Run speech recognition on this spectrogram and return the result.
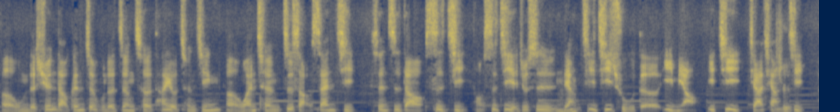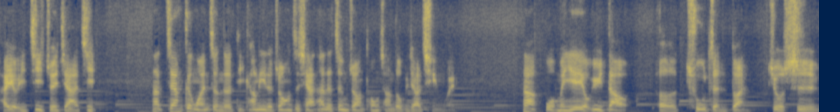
呃，我们的宣导跟政府的政策，它有曾经呃完成至少三剂，甚至到四剂，哦，四剂也就是两剂基础的疫苗，一剂加强剂，还有一剂追加剂。那这样更完整的抵抗力的状况之下，他的症状通常都比较轻微。那我们也有遇到，呃，初诊断就是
